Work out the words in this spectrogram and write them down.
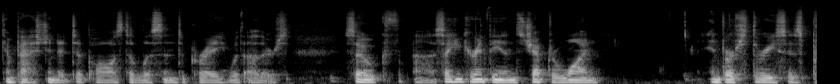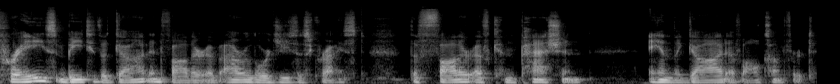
compassionate, to pause, to listen, to pray with others. So, uh, Corinthians chapter 1 in verse 3 says, Praise be to the God and Father of our Lord Jesus Christ, the Father of compassion and the God of all comfort,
